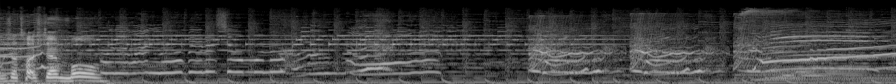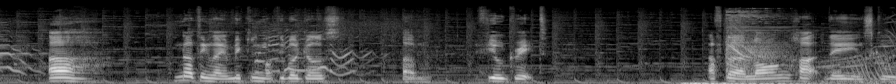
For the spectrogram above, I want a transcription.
We shall touch them more. Ah, nothing like making multiple girls um feel great after a long hard day in school.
